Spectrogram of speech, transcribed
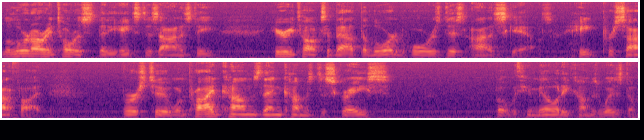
the Lord already told us that He hates dishonesty. Here He talks about the Lord abhors dishonest scales. Hate personified. Verse two: When pride comes, then comes disgrace but with humility comes wisdom.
